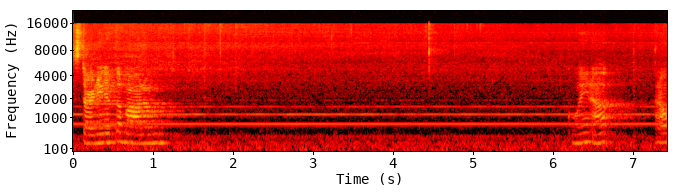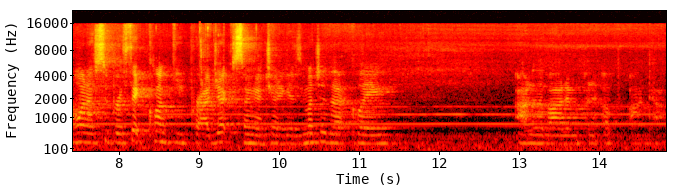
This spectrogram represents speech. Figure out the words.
starting at the bottom, going up. I don't want a super thick, clunky project, so I'm to try to get as much of that clay out of the bottom and it up on top.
